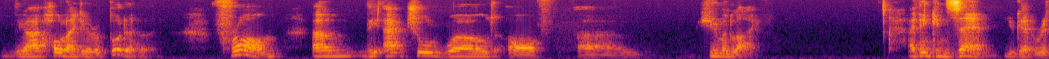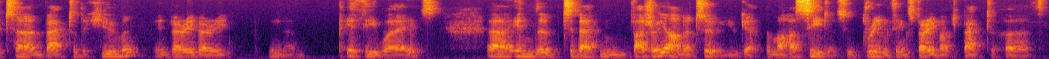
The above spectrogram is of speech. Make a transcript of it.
the whole idea of Buddhahood from um, the actual world of uh, human life. I think in Zen, you get a return back to the human in very, very, you know, pithy ways. Uh, in the Tibetan Vajrayana, too, you get the Mahasiddhas who bring things very much back to earth.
